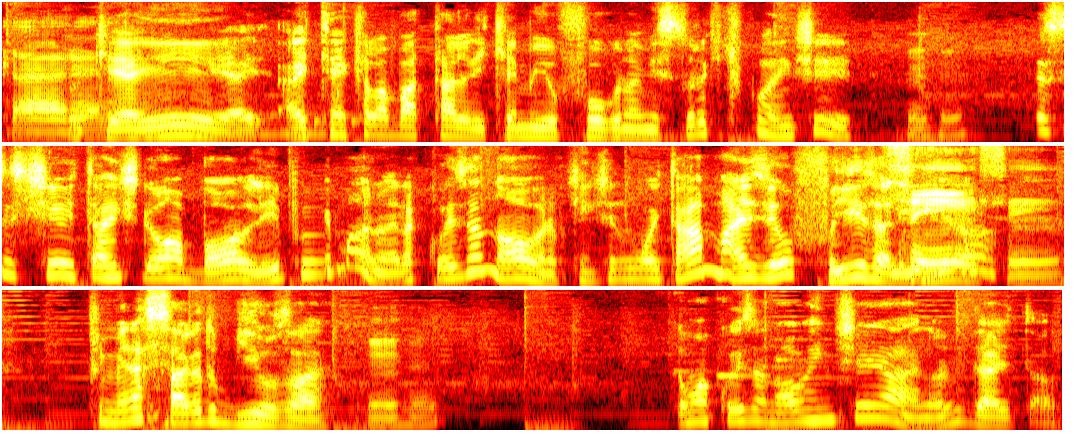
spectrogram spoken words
Cara. Porque aí, aí, aí tem aquela batalha ali que é meio fogo na mistura que, tipo, a gente Uhum. assistiu e tal, a gente deu uma bola ali, porque, mano, era coisa nova, né? Porque a gente não aguentava mais ver o Freeza ali. Sim, a sim. primeira saga do Bills lá. Uhum. Então uma coisa nova a gente, ah, novidade e tal.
